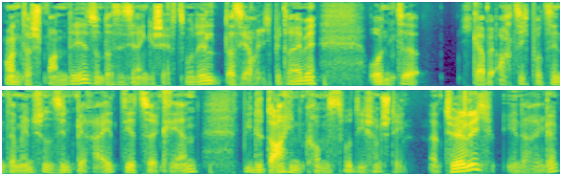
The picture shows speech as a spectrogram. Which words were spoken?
Und das Spannende ist, und das ist ja ein Geschäftsmodell, das ja auch ich betreibe, und äh, ich glaube, 80 Prozent der Menschen sind bereit, dir zu erklären, wie du dahin kommst, wo die schon stehen. Natürlich, in der Regel,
